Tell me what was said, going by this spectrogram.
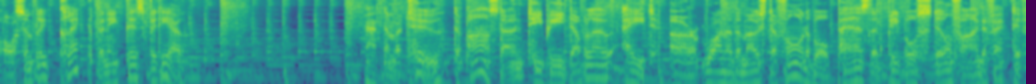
or simply click beneath this video. At number 2, the Pilestone TP008 are one of the most affordable pairs that people still find effective.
